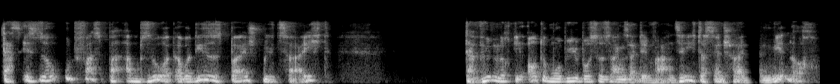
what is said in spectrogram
Das ist so unfassbar absurd. Aber dieses Beispiel zeigt, da würden doch die Automobilbusse sagen, seid ihr wahnsinnig, das entscheiden wir doch.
